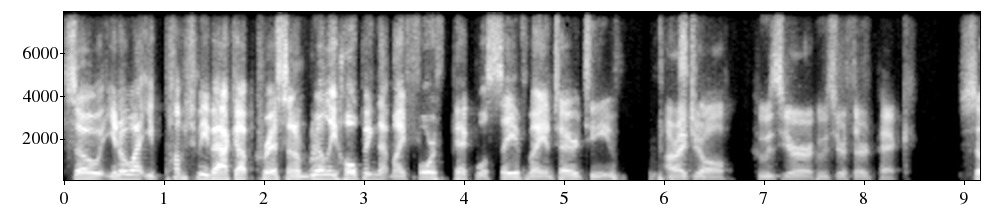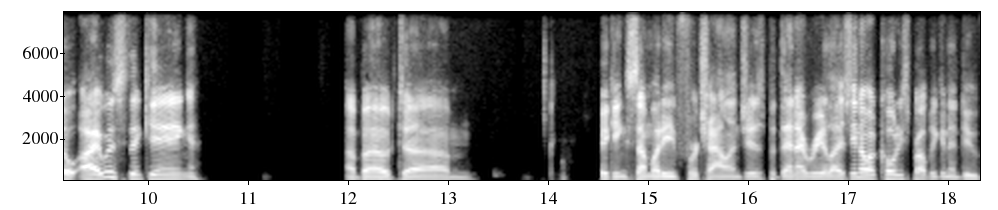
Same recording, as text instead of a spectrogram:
So you know what? You pumped me back up, Chris, and I'm really hoping that my fourth pick will save my entire team. All right, Joel, who's your who's your third pick? So I was thinking about um picking somebody for challenges, but then I realized, you know what, Cody's probably going to do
